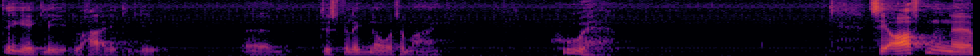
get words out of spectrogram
Det kan jeg ikke lide, du har det i dit liv. Øh, du skal ikke nå til mig. Huha. Se, ofte øh,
